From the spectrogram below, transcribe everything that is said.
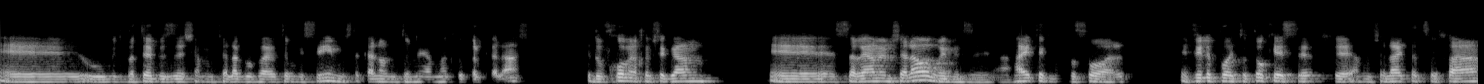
אה, הוא מתבטא בזה שהממשלה גובה יותר מיסים, הסתכלנו על נתוני המקרו-כלכלה, שדווחו, ואני חושב שגם אה, שרי הממשלה אומרים את זה, ההייטק בפועל הביא לפה את אותו כסף שהממשלה הייתה צריכה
